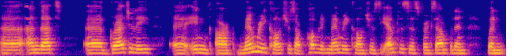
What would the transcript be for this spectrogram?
uh, and that uh, gradually uh, in our memory cultures, our public memory cultures, the emphasis, for example, in when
